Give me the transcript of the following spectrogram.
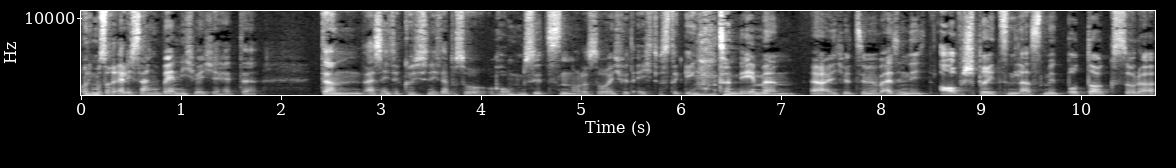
Und ich muss auch ehrlich sagen, wenn ich welche hätte, dann, weiß ich nicht, dann könnte ich nicht einfach so rumsitzen oder so. Ich würde echt was dagegen unternehmen. Ja, ich würde sie mir, weiß ich nicht, aufspritzen lassen mit Botox oder,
